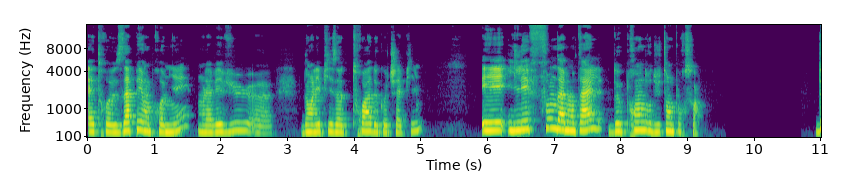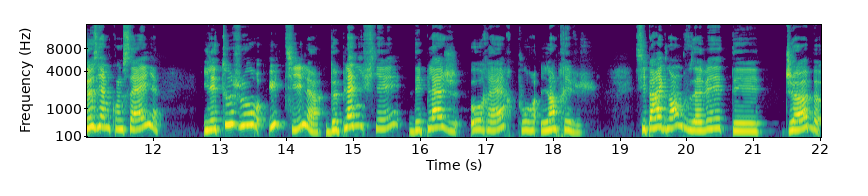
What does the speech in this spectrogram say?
être zappé en premier. On l'avait vu euh, dans l'épisode 3 de Coach Happy. Et il est fondamental de prendre du temps pour soi. Deuxième conseil, il est toujours utile de planifier des plages horaires pour l'imprévu. Si par exemple vous avez des jobs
